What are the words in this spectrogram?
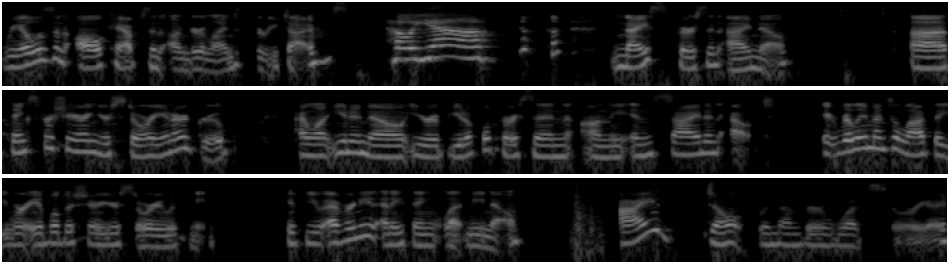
real is in all caps and underlined three times. Hell yeah. nice person I know. Uh, thanks for sharing your story in our group. I want you to know you're a beautiful person on the inside and out. It really meant a lot that you were able to share your story with me. If you ever need anything, let me know. I don't remember what story I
